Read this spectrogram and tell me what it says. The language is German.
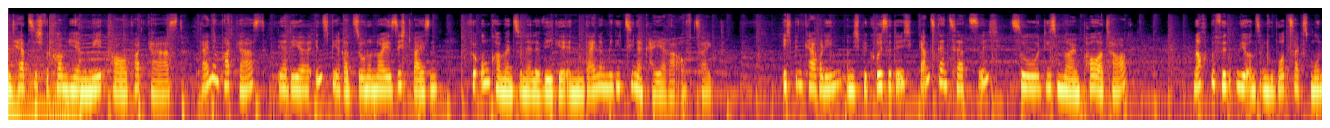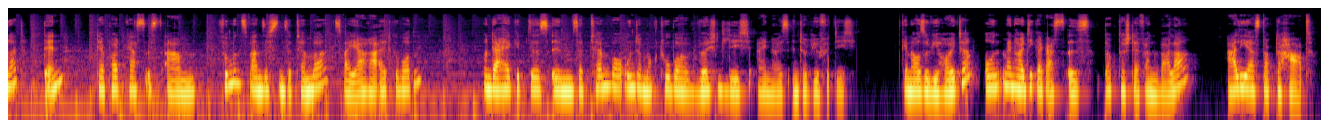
und herzlich willkommen hier im MedPower Podcast, deinem Podcast, der dir Inspiration und neue Sichtweisen für unkonventionelle Wege in deiner Medizinerkarriere aufzeigt. Ich bin Caroline und ich begrüße dich ganz, ganz herzlich zu diesem neuen Power Talk. Noch befinden wir uns im Geburtstagsmonat, denn der Podcast ist am 25. September zwei Jahre alt geworden und daher gibt es im September und im Oktober wöchentlich ein neues Interview für dich. Genauso wie heute. Und mein heutiger Gast ist Dr. Stefan Waller, alias Dr. Hart.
